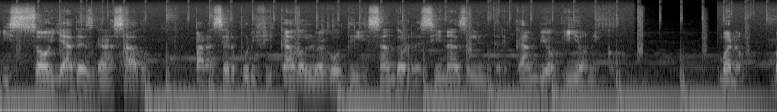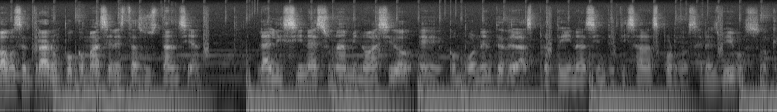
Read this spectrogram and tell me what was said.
y soya desgrasado para ser purificado luego utilizando resinas del intercambio iónico. Bueno, vamos a entrar un poco más en esta sustancia. La lisina es un aminoácido eh, componente de las proteínas sintetizadas por los seres vivos, ¿ok?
